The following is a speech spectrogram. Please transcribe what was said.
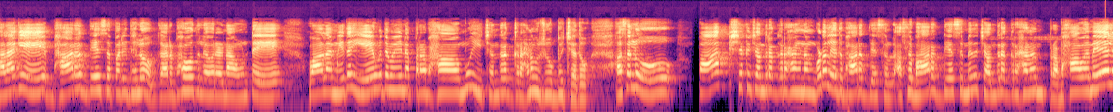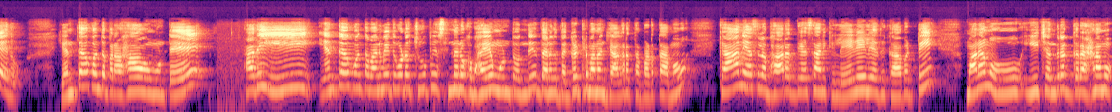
అలాగే భారతదేశ పరిధిలో గర్భవతులు ఎవరైనా ఉంటే వాళ్ళ మీద ఏ విధమైన ప్రభావము ఈ చంద్రగ్రహణం చూపించదు. అసలు పాక్షిక చంద్రగ్రహణం కూడా లేదు భారతదేశంలో. అసలు భారతదేశం మీద చంద్రగ్రహణం ప్రభావమే లేదు. ఎంతో కొంత ప్రభావం ఉంటే అది ఎంతో కొంత మన మీద కూడా చూపిస్తుందని ఒక భయం ఉంటుంది. దానికి తగ్గట్లు మనం జాగ్రత్త పడతాము. కానీ అసలు భారతదేశానికి లేనే లేదు కాబట్టి మనము ఈ చంద్రగ్రహణము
